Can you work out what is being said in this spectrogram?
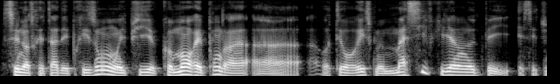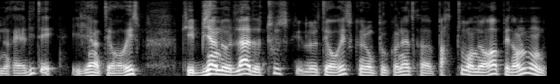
c'est notre état des prisons, et puis comment répondre au terrorisme massif qu'il y a dans notre pays? Et c'est une réalité. Il y a un terrorisme qui est bien au-delà de tout le terrorisme que l'on peut connaître partout en Europe et dans le monde.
